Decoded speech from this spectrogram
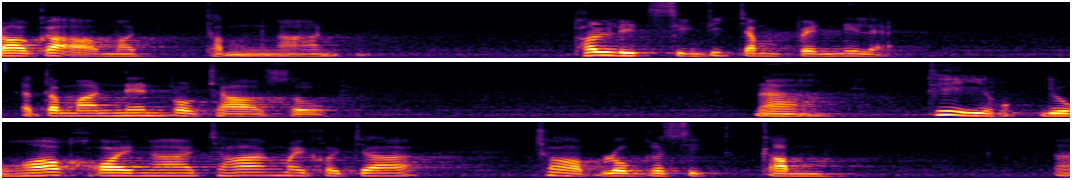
เราก็เอามาทำงาน ผลิตสิ่งที่จำเป็นนี่แหละอาตมาเน้นพวกชาวโศกนะที่อยู่หอคอยงาช้างไม่ค่อยจะชอบลงกสิกรรมอ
